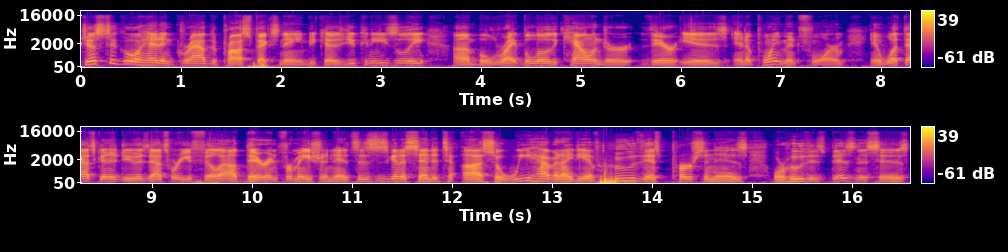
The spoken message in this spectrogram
just to go ahead and grab the prospect's name because you can easily, um, right below the calendar, there is an appointment form and what that's going to do is that's where you fill out their information. It's, this is going to send it to us so we have an idea of who this person is or who this business is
